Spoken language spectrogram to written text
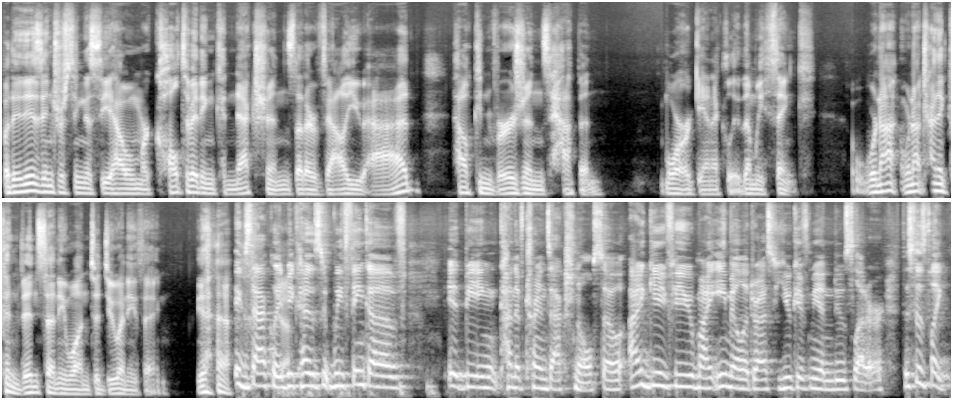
But it is interesting to see how when we're cultivating connections that are value add, how conversions happen more organically than we think we're not we're not trying to convince anyone to do anything yeah. Exactly yeah. because we think of it being kind of transactional. So i give you my email address you give me a newsletter. This is like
